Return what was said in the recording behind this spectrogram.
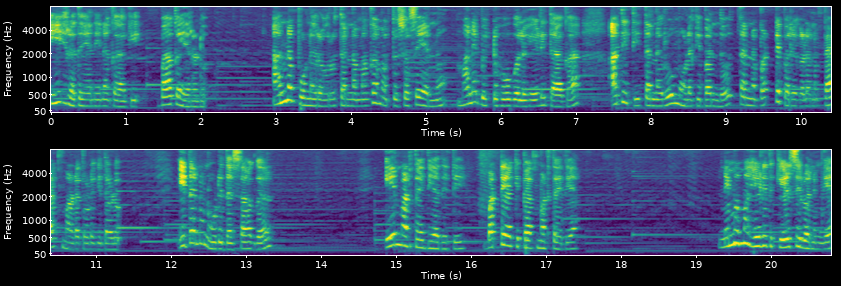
ಈ ಹೃದಯ ನಿನಗಾಗಿ ಭಾಗ ಎರಡು. ಅನ್ನಪೂರ್ಣರವರು ತನ್ನ ಮಗ ಮತ್ತು ಸೊಸೆಯನ್ನು ಮನೆ ಬಿಟ್ಟು ಹೋಗಲು ಹೇಳಿದಾಗ ಅತಿಥಿ ತನ್ನ ರೂಮ್ ಒಳಗೆ ಬಂದು ತನ್ನ ಬಟ್ಟೆ ಬರೆಗಳನ್ನು ಪ್ಯಾಕ್ ಮಾಡತೊಡಗಿದಳು. ಇದನ್ನು ನೋಡಿದ ಸಾಗರ್, ಏನ್ ಮಾಡ್ತಾ ಇದೀಯ ಅದಿತಿ? ಬಟ್ಟೆ ಹಾಕಿ ಪ್ಯಾಕ್ ಮಾಡ್ತಾ ಇದೀಯಾ? ನಿಮ್ಮಮ್ಮ ಹೇಳಿದ ಕೇಳಿಸಿಲ್ವಾ ನಿಮ್ಗೆ?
